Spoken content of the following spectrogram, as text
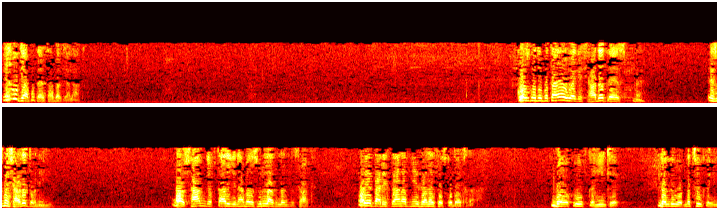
ان کو کیا پتا ہے صاحبہ کے حالات کو اس کو تو بتایا ہوا ہے کہ شہادت ہے اس میں اس میں شہادت ہونی ہے۔ اور شام کی افطاری جناب رسول اللہ صلی اللہ علیہ وسلم کے ساتھ۔ اور یہ تاریخ دان اپنی سے اس کو دیکھ رہا ہے۔ بیوقوف کہیں کے للو اور نتھو کہیں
